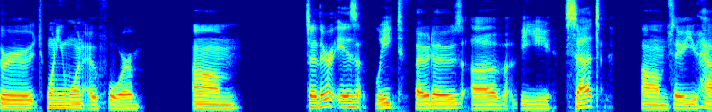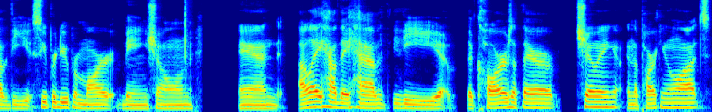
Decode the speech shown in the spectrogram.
through 2104. Um, so there is leaked photos of the set. Um, so you have the Super Duper Mart being shown, and I like how they have the the cars that they're showing in the parking lots.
